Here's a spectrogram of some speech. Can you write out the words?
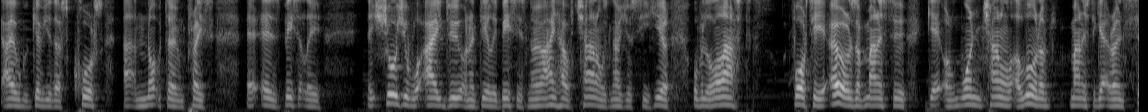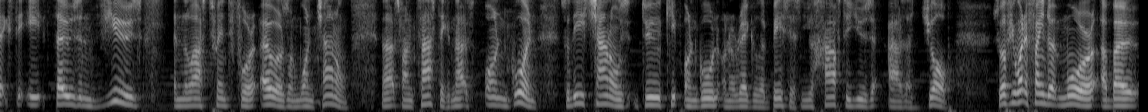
I will give you this course at a knockdown price. It is basically it shows you what I do on a daily basis. Now I have channels, and as you'll see here, over the last 48 hours, I've managed to get on one channel alone. I've managed to get around 68,000 views in the last 24 hours on one channel. Now that's fantastic, and that's ongoing. So these channels do keep on going on a regular basis, and you have to use it as a job. So if you want to find out more about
